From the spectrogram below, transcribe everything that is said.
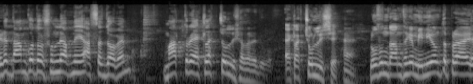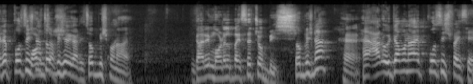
এটার দাম কত শুনলে আপনি আশ্চর্য হবেন। মাত্র এক লাখ চল্লিশ হাজারে দেবো। এক লাখ চল্লিশে। হ্যাঁ। নতুন দাম থেকে মিনিমাম তো প্রায় এটা পঁচিশ না চব্বিশের গাড়ি চব্বিশ মনে হয়। গাড়ির মডেল পাইছে চব্বিশ। চব্বিশ না? হ্যাঁ। হ্যাঁ আর ওইটা মনে হয় পঁচিশ পাইছে।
